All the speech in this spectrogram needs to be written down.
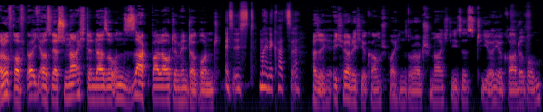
Hallo, Frau Fleuchaus, wer schnarcht denn da so unsagbar laut im Hintergrund? Es ist meine Katze. Also ich, ich höre dich hier kaum sprechen, so laut schnarcht dieses Tier hier gerade rum.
